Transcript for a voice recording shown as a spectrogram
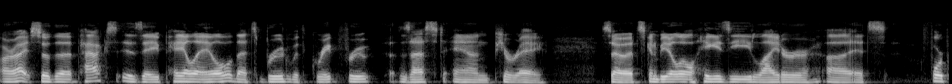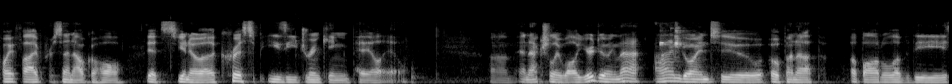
All right. So the Pax is a pale ale that's brewed with grapefruit zest and puree. So it's going to be a little hazy, lighter. Uh, it's 4.5% alcohol. It's, you know, a crisp, easy drinking pale ale. Um, and actually, while you're doing that, I'm going to open up a bottle of the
